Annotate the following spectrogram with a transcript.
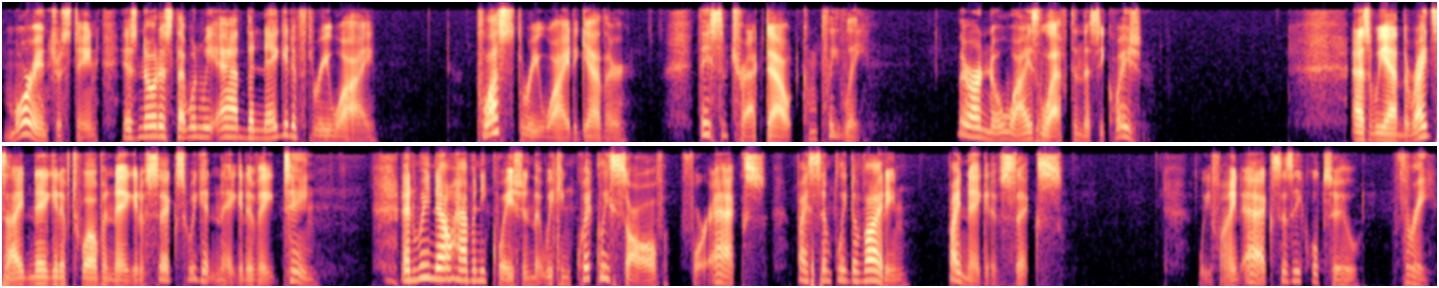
More interesting is notice that when we add the negative 3y plus 3y together, they subtract out completely. There are no y's left in this equation. As we add the right side, negative 12 and negative 6, we get negative 18. And we now have an equation that we can quickly solve for x by simply dividing by negative 6. We find x is equal to 3.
